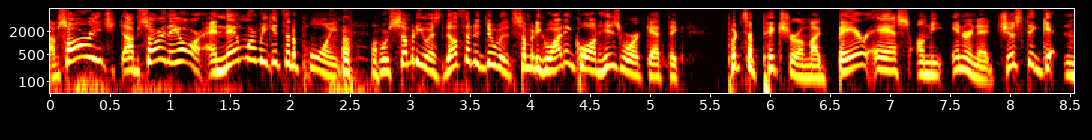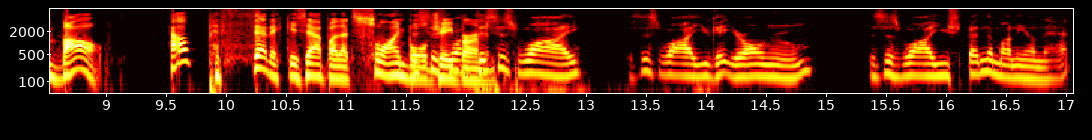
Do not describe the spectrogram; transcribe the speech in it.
I'm sorry. I'm sorry they are. And then when we get to the point where somebody who has nothing to do with it, somebody who I didn't call out his work ethic, puts a picture of my bare ass on the internet just to get involved. How pathetic is that by that slime ball Jay why- Berman? This is why. This is why you get your own room. This is why you spend the money on that.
